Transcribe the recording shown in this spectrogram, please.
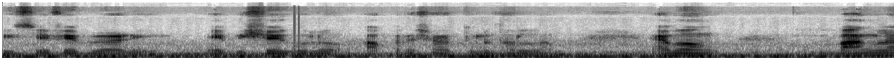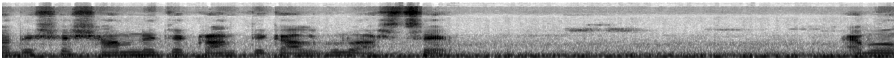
বিশে ফেব্রুয়ারি, এই বিষয়গুলো আপনাদের সাথে তুলে ধরলাম এবং বাংলাদেশের সামনে যে ক্রান্তিকালগুলো আসছে এবং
